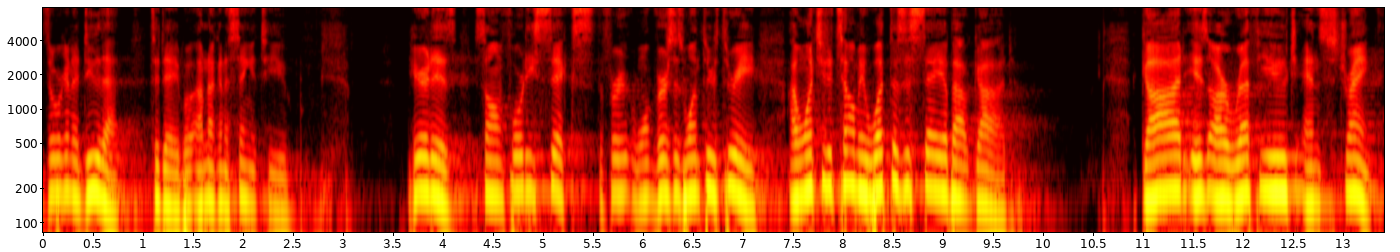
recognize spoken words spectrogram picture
So we're going to do that today, but I'm not going to sing it to you. Here it is, Psalm 46, the first, verses 1 through 3. I want you to tell me what does this say about God? God is our refuge and strength,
